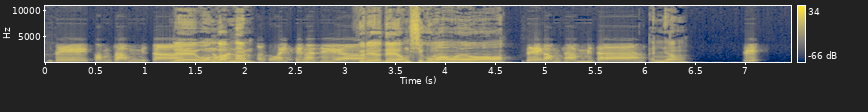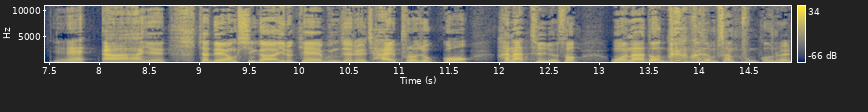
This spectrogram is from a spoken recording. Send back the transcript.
네, 감사합니다. 네, 원감님. 화이팅 하세요. 그래요, 내영 씨 고마워요. 네, 감사합니다. 안녕. 네. 예. 아, 예. 자, 내영 씨가 이렇게 문제를 잘 풀어줬고, 하나 틀려서 원하던 백화점 상품권을,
